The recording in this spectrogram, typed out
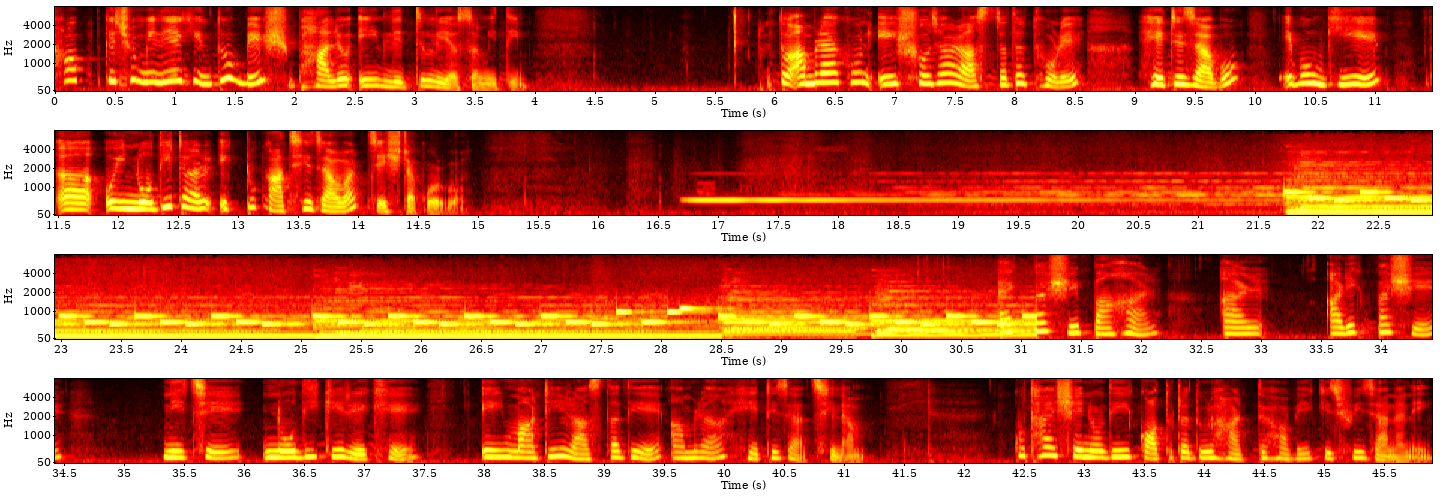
সব কিছু মিলিয়ে কিন্তু বেশ ভালো এই লিটল ইয়াসমিতি। তো আমরা এখন এই সোজা রাস্তাটা ধরে হেঁটে যাব এবং গিয়ে ওই নদীটার একটু কাছে যাওয়ার চেষ্টা করব। এক পাশে পাহাড় আর আরেক পাশে নিচে নদীকে রেখে এই মাটির রাস্তা দিয়ে আমরা হেঁটে যাচ্ছিলাম। কোথায় সে নদী কতটা দূর হাঁটতে হবে কিছুই জানা নেই।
